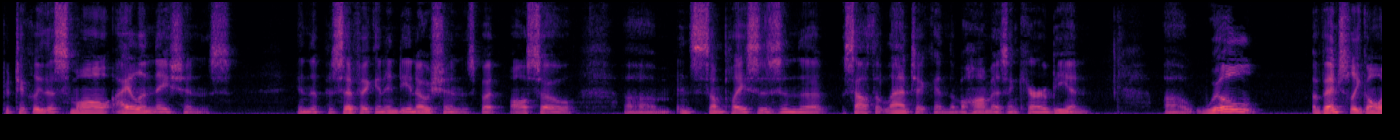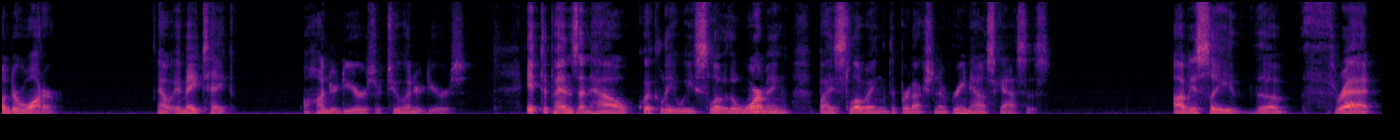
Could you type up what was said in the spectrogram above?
particularly the small island nations in the Pacific and Indian Oceans, but also um, in some places in the South Atlantic and the Bahamas and Caribbean, uh, will eventually go underwater. Now, it may take 100 years or 200 years. It depends on how quickly we slow the warming by slowing the production of greenhouse gases obviously the threat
